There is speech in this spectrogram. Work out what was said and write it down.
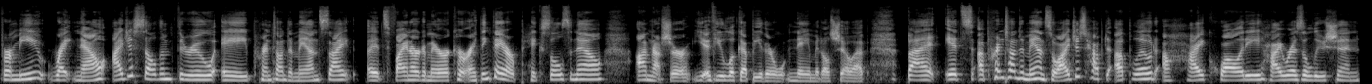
For me, right now, I just sell them through a print on demand site. It's Fine Art America, or I think they are Pixels now. I'm not sure. If you look up either name, it'll show up. But it's a print on demand. So I just have to upload a high quality, high resolution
